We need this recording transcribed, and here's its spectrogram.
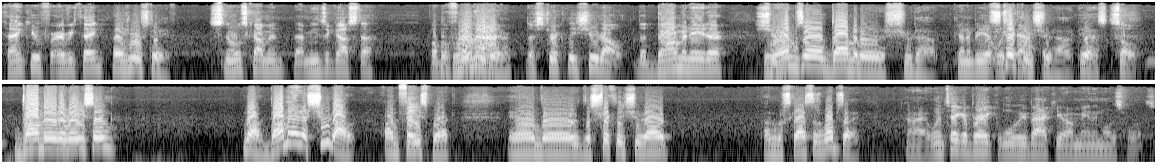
thank you for everything. Thank you, Steve. Snow's coming. That means Augusta. But before We'll that, there. the Strictly Shootout, the Dominator Shootout, Amsoil Dominator shootout. going to be at Strictly Wiscasset. shootout, yes. So, Dominator Racing. No, Dominator Shootout on Facebook, and uh, the Strictly Shootout on Wiscasset's website. all right, we're going to take a break and we'll be back here on Mainely Motorsports.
